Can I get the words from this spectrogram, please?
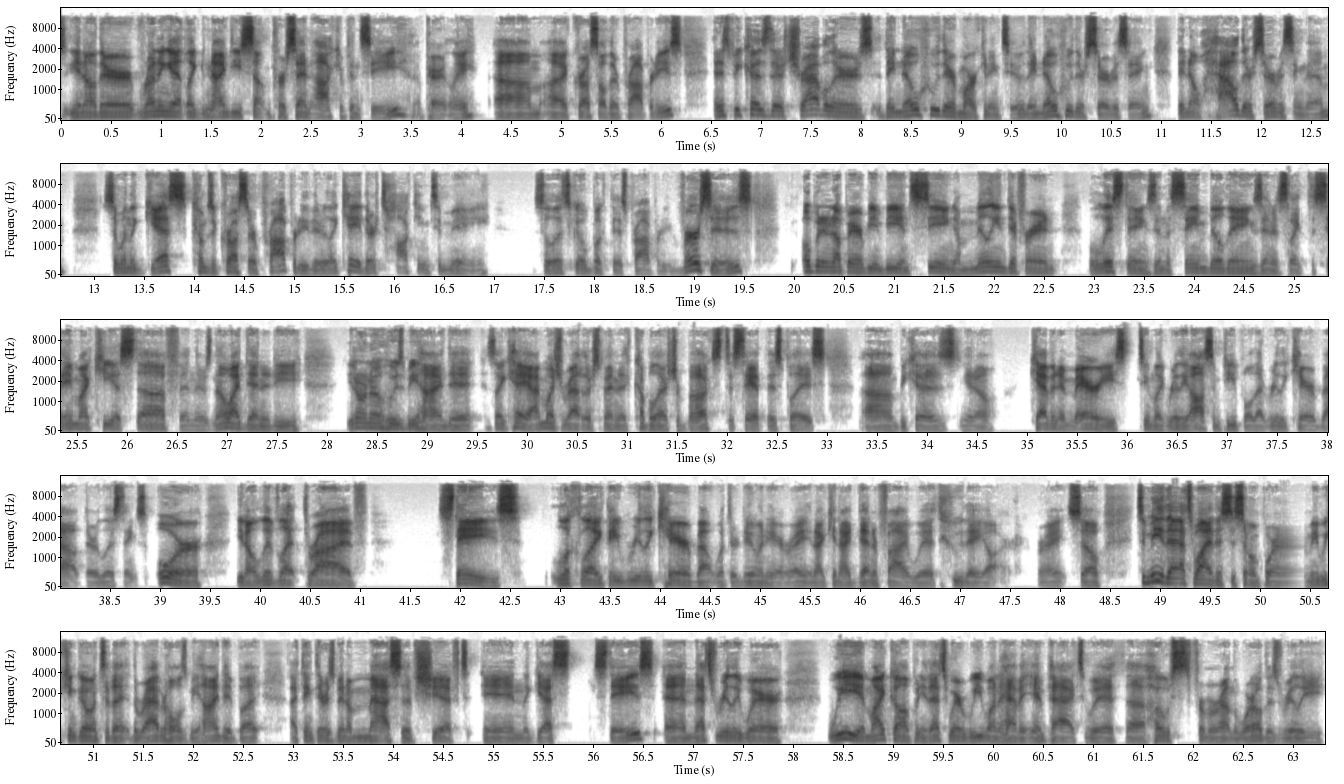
You know, they're running at like 90 something percent occupancy, apparently, um, uh, across all their properties. And it's because their travelers, they know who they're marketing to, they know who they're servicing, they know how they're servicing them. So when the guest comes across their property, they're like, hey, they're talking to me. So let's go book this property versus opening up Airbnb and seeing a million different listings in the same buildings and it's like the same IKEA stuff and there's no identity. You don't know who's behind it. It's like, hey, I much rather spend a couple extra bucks to stay at this place um, because you know Kevin and Mary seem like really awesome people that really care about their listings. Or you know, live, let, thrive stays look like they really care about what they're doing here, right? And I can identify with who they are right? So to me that's why this is so important. I mean we can go into the, the rabbit holes behind it but i think there's been a massive shift in the guest stays and that's really where we in my company that's where we want to have an impact with uh, hosts from around the world is really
